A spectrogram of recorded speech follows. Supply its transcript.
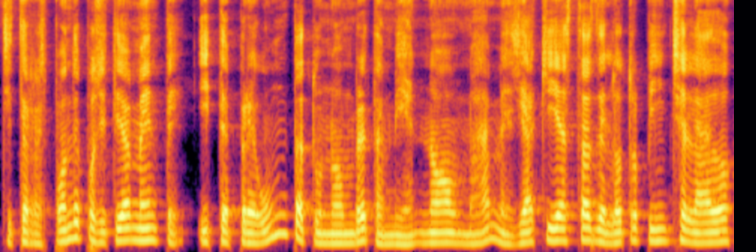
si te responde positivamente y te pregunta tu nombre también, no mames, ya aquí ya estás del otro pinche lado,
